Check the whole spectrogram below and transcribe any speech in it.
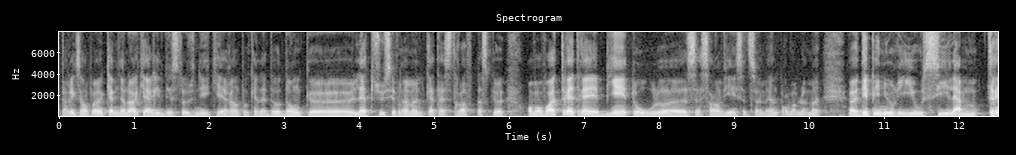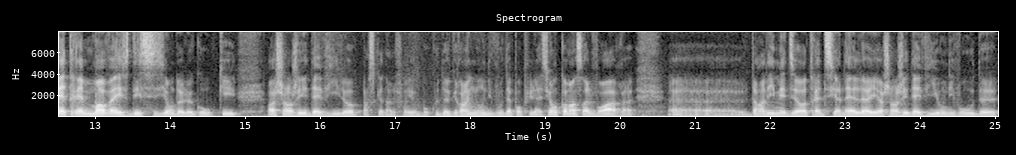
par exemple, un camionneur qui arrive des États-Unis qui rentre au Canada. Donc, là-dessus, c'est vraiment une catastrophe parce que on va voir très, très bientôt, là, ça s'en vient cette semaine probablement, des pénuries. Aussi, la très, très mauvaise décision de Legault qui a changé d'avis, parce que dans le fond, il y a beaucoup de grogne au niveau de la population. On commence à le voir euh, euh, dans les médias traditionnels. Il a changé d'avis au niveau de,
